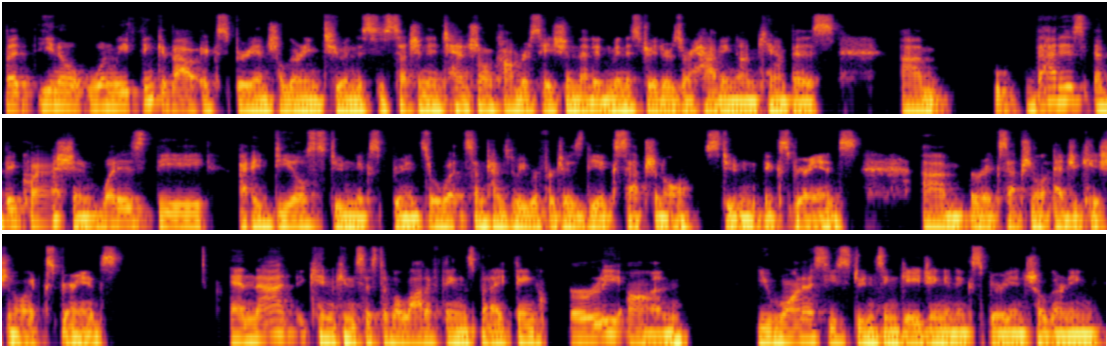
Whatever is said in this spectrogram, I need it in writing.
But you know when we think about experiential learning too and this is such an intentional conversation that administrators are having on campus um, that is a big question. What is the ideal student experience, or what sometimes we refer to as the exceptional student experience um, or exceptional educational experience? And that can consist of a lot of things. But I think early on, you want to see students engaging in experiential learning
